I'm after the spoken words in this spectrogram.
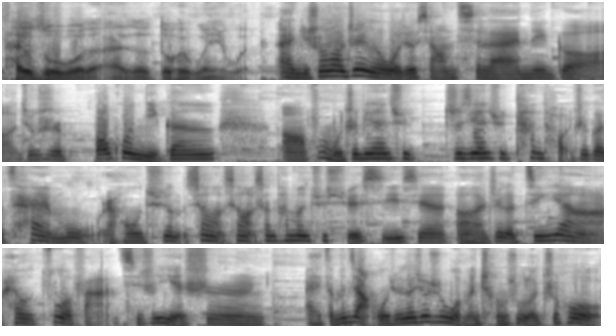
他有做过的，哎，都都会问一问。哎，你说到这个，我就想起来那个，就是包括你跟，啊，父母这边去之间去探讨这个菜目，然后去向向向他们去学习一些，呃，这个经验啊，还有做法，其实也是，哎，怎么讲？我觉得就是我们成熟了之后，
